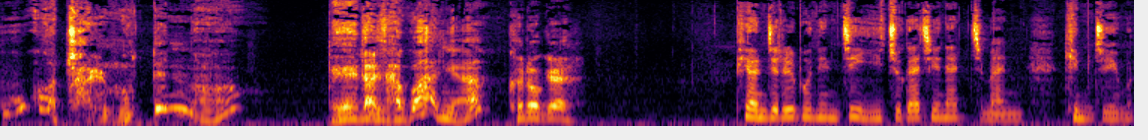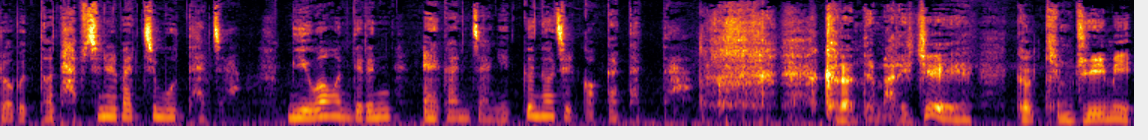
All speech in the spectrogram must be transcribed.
뭐가 잘못됐나? 배달 사고 아니야? 그러게. 편지를 보낸 지 2주가 지났지만 김주임으로부터 답신을 받지 못하자 미화 원들은 애간장이 끊어질 것 같았다. 그런데 말이지, 그 김주임이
